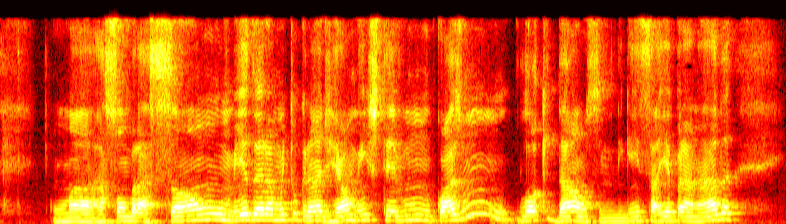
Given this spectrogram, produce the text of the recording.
uma assombração, o medo era muito grande. Realmente teve um quase um lockdown, assim, ninguém saía para nada.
